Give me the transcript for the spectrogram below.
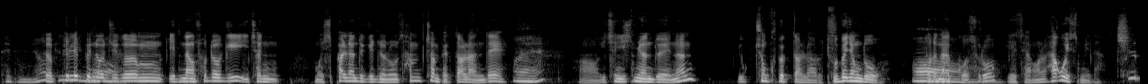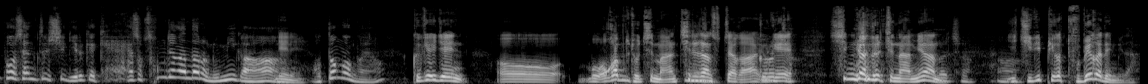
되군요. 그래서 필리핀도 지금 일당 소득이 2018년도 기준으로 3,100달러인데 예. 어, 2020년도에는 6,900달러로 두 배 정도 늘어날 어. 것으로 예상을 하고 있습니다. 7%씩 이렇게 계속 성장한다는 의미가 네네. 어떤 건가요? 그게 이제 어, 뭐 어감도 좋지만 7이라는 숫자가 그렇죠. 이게 10년을 지나면 그렇죠. 어. 이 GDP가 두 배가 됩니다.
